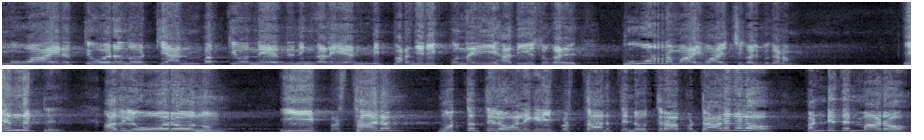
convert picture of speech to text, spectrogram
മൂവായിരത്തി ഒരുന്നൂറ്റി അൻപത്തി ഒന്ന് നിങ്ങൾ എണ്ണി പറഞ്ഞിരിക്കുന്ന ഈ ഹദീസുകൾ പൂർണമായി വായിച്ചു കേൾപ്പിക്കണം. എന്നിട്ട് അതിൽ ഓരോന്നും ഈ പ്രസ്ഥാനം മൊത്തത്തിലോ അല്ലെങ്കിൽ ഈ പ്രസ്ഥാനത്തിന്റെ ഉത്തരവാദപ്പെട്ട ആളുകളോ പണ്ഡിതന്മാരോ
